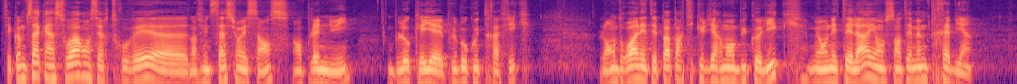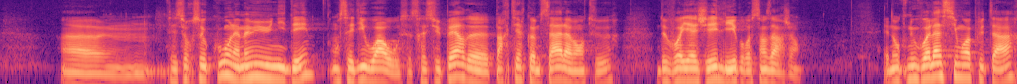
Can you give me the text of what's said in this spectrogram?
C'est comme ça qu'un soir, on s'est retrouvés euh, dans une station essence, en pleine nuit, bloqué, il n'y avait plus beaucoup de trafic. L'endroit n'était pas particulièrement bucolique, mais on était là et on se sentait même très bien. Euh, c'est sur ce coup, on a même eu une idée. On s'est dit waouh, ce serait super de partir comme ça à l'aventure, de voyager libre sans argent. Et donc nous voilà six mois plus tard.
